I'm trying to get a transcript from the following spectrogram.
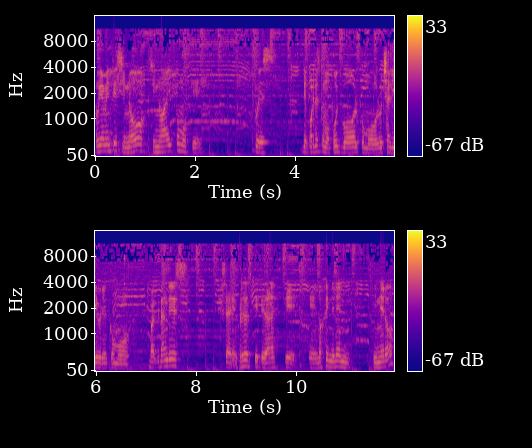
obviamente si no, si no hay como que, pues, deportes como fútbol, como lucha libre, como grandes empresas que te dan, que, no generen dinero,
